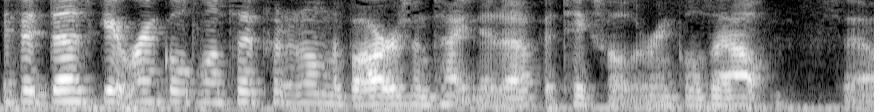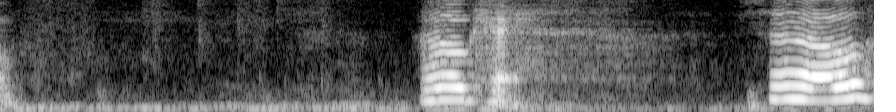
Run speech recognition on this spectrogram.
If it does get wrinkled, once I put it on the bars and tighten it up, it takes all the wrinkles out. So, okay. So,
